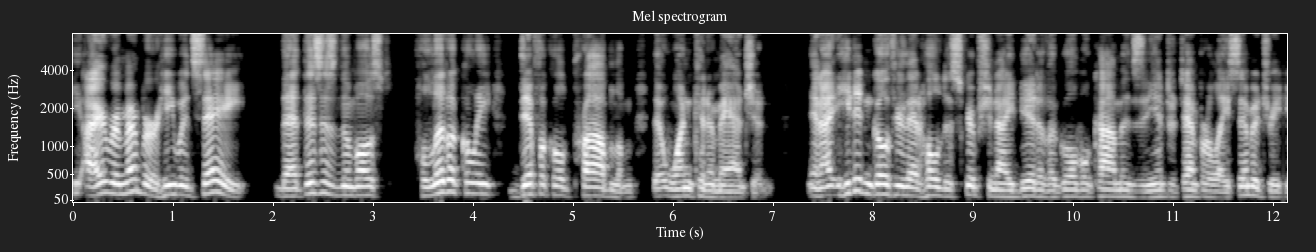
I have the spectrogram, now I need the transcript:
he, I remember he would say that this is the most politically difficult problem that one can imagine. And I, he didn't go through that whole description I did of the global commons and the intertemporal asymmetry,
